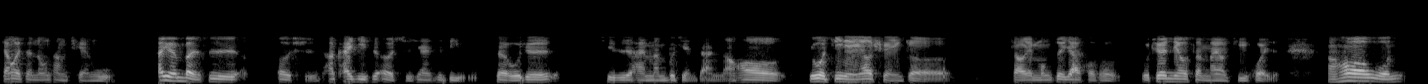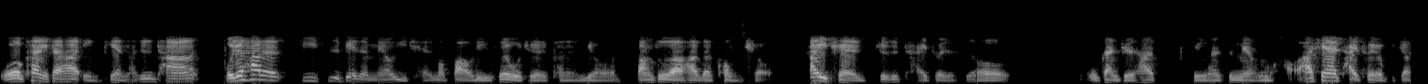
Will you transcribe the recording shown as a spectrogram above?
响尾城农场前五，他原本是。二十，他开季是二十，现在是第五，对我觉得其实还蛮不简单。然后如果今年要选一个小联盟最佳投手，我觉得 Nelson 蛮有机会的。然后我我有看一下他的影片啊，就是他，我觉得他的机制变得没有以前那么暴力，所以我觉得可能有帮助到他的控球。他以前就是抬腿的时候，我感觉他平衡是没有那么好，他现在抬腿有比较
